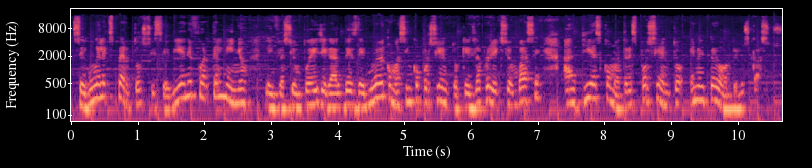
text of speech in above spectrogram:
Según el experto, si se viene fuerte el niño, la inflación puede llegar desde 9,5%, que es la proyección base, a 10,3% en el peor de los casos.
